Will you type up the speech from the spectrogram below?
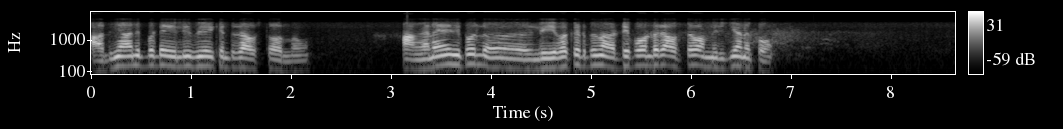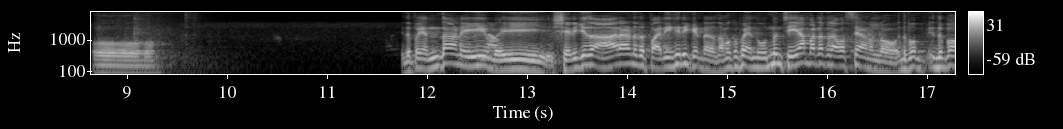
അത് ഞാനിപ്പോ ഡെയിലി ഉപയോഗിക്കേണ്ട ഒരു അവസ്ഥ വന്നു. അങ്ങനെ ഇനിയിപ്പോ ലീവൊക്കെ എടുത്ത് നാട്ടിൽ പോകേണ്ട ഒരു അവസ്ഥ വന്നിരിക്കുകയാണ് ഇപ്പോ. ഓ. ഇതിപ്പോ എന്താണ് ഈ ഈ ശരിക്കും ഇത് ആരാണ് ഇത് പരിഹരിക്കേണ്ടത്? നമുക്കിപ്പോ ഒന്നും ചെയ്യാൻ പറ്റാത്ത അവസ്ഥയാണല്ലോ. ഇതിപ്പോ ഇതിപ്പോ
